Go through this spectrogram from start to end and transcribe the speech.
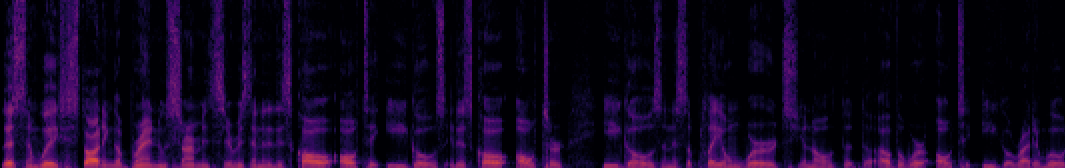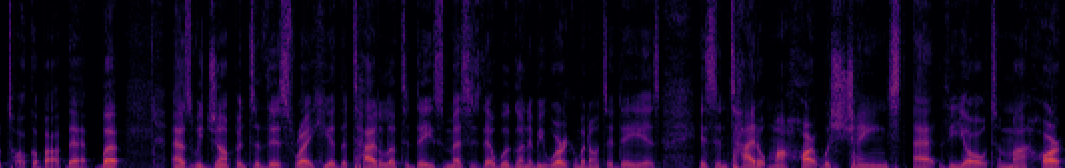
Listen, we're starting a brand new sermon series, and it is called Altar Egos. It is called Altar Egos, and it's a play on words, you know, the, the other word alter ego, right? And we'll talk about that. But as we jump into this right here, the title of today's message that we're going to be working with on today is it's entitled My Heart Was Changed at the Altar. My Heart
